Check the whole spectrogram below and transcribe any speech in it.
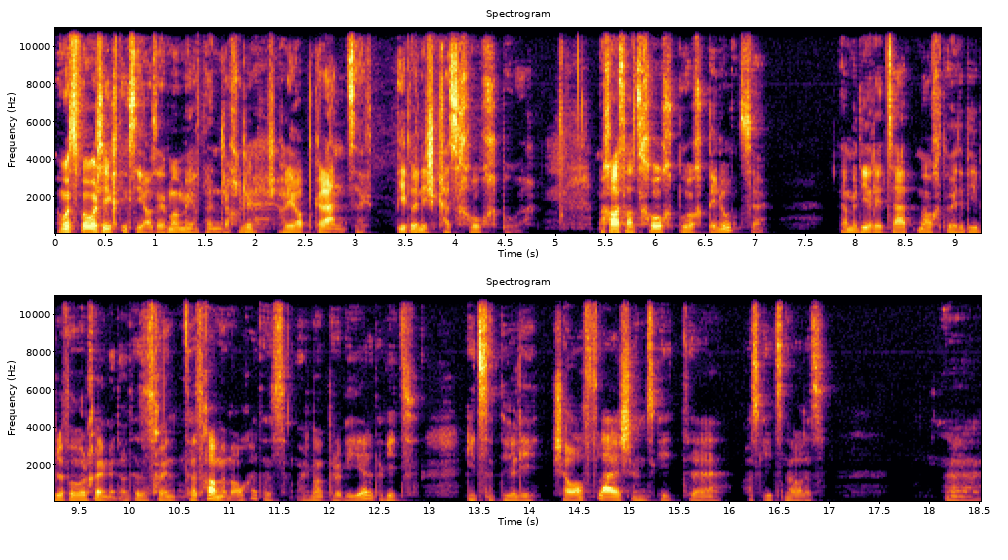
man muss vorsichtig sein. Also ich muss mich dann ein bisschen, ein bisschen abgrenzen. Die Bibel ist kein Kochbuch. Man kann es als Kochbuch benutzen, wenn man die Rezepte macht, die in der Bibel vorkommen. Das, können, das kann man machen, das muss man probieren. Da gibt es natürlich Schaffleisch und es gibt, äh, was gibt es noch alles? Äh,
